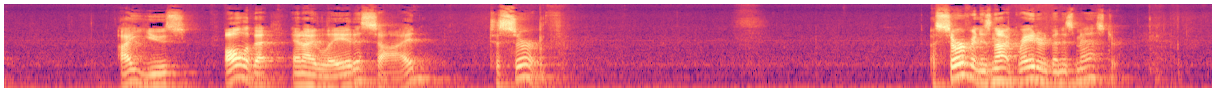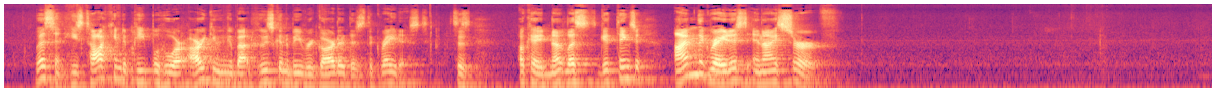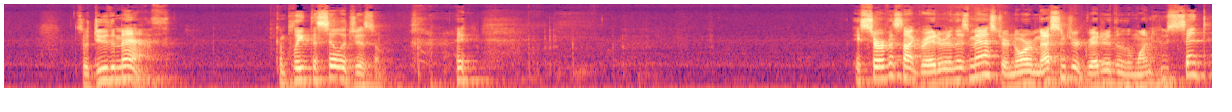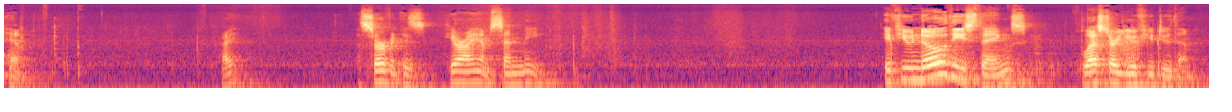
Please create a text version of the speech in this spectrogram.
I use all of that and I lay it aside to serve. A servant is not greater than his master. Listen, he's talking to people who are arguing about who's going to be regarded as the greatest. He says, okay, no, let's get things. I'm the greatest and I serve. So do the math. Complete the syllogism. A servant's not greater than his master, nor a messenger greater than the one who sent him. Right? A servant is, here I am, send me. If you know these things, blessed are you if you do them.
